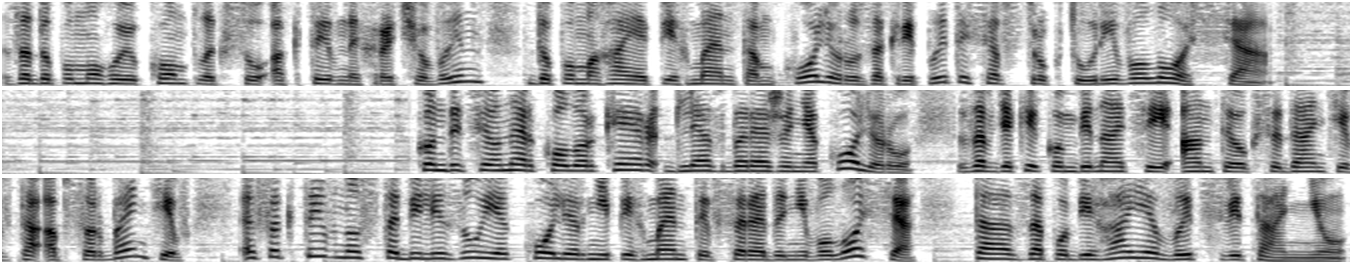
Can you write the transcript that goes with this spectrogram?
за допомогою комплексу активних речовин допомагає пігментам кольору закріпитися в структурі волосся. Кондиціонер Color Care для збереження кольору завдяки комбінації антиоксидантів та абсорбентів ефективно стабілізує колірні пігменти всередині волосся та запобігає вицвітанню.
